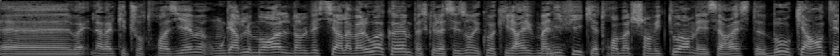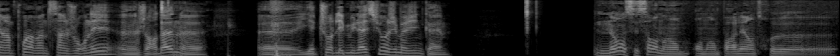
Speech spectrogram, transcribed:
Euh, ouais, Laval qui est toujours troisième. On garde le moral dans le vestiaire lavallois quand même, parce que la saison est quoi qu'il arrive magnifique. Il y a trois matchs sans victoire, mais ça reste beau. 41 points, 25 journées. Euh, Jordan, euh, il y a toujours de l'émulation, j'imagine quand même. Non, c'est ça, on en, on en parlait entre,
